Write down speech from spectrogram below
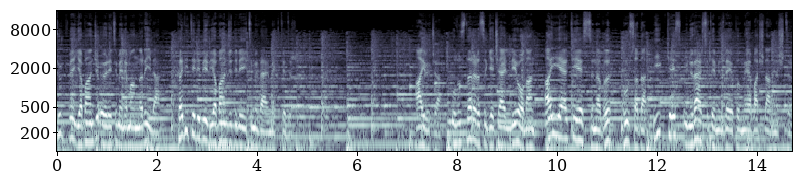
Türk ve yabancı öğretim elemanlarıyla kaliteli bir yabancı dil eğitimi vermektedir. Ayrıca uluslararası geçerliliği olan IELTS sınavı Bursa'da ilk kez üniversitemizde yapılmaya başlanmıştır.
